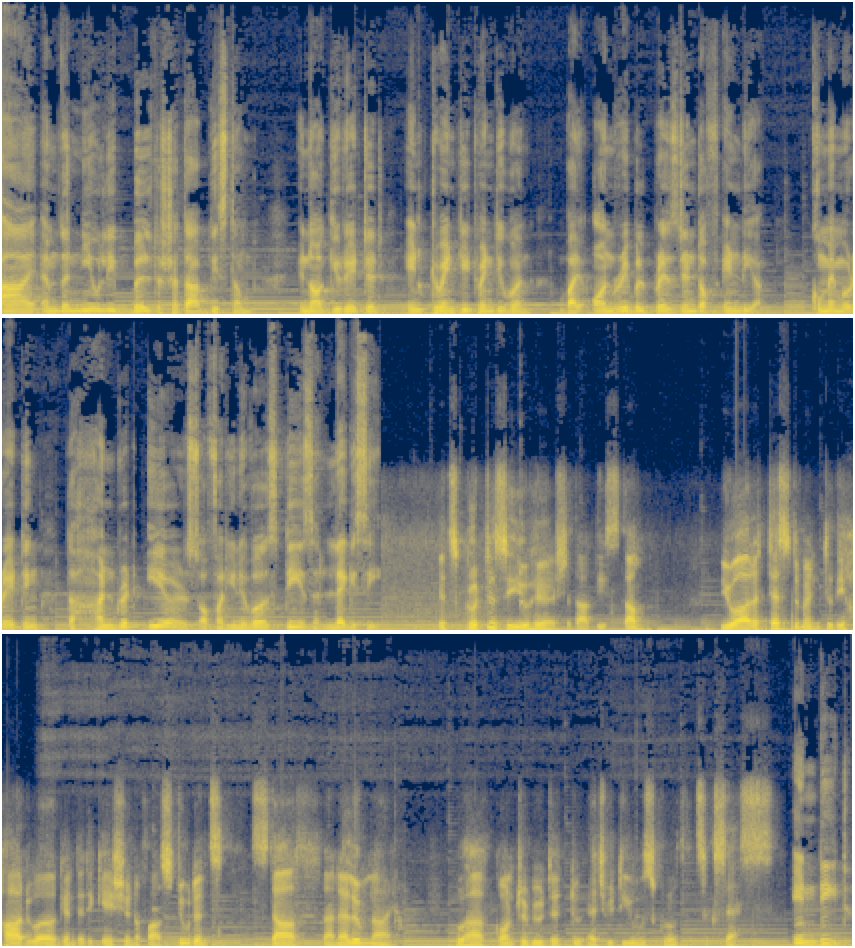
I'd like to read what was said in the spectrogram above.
I am the newly built Shatabdi Stambh, inaugurated in 2021 by Honorable President of India, commemorating the 100 years of our university's legacy. It's good to see you here, Shatabdi Stambh. You are a testament to the hard work and dedication of our students, staff, and alumni who have contributed to HBTU's growth and success. Indeed,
